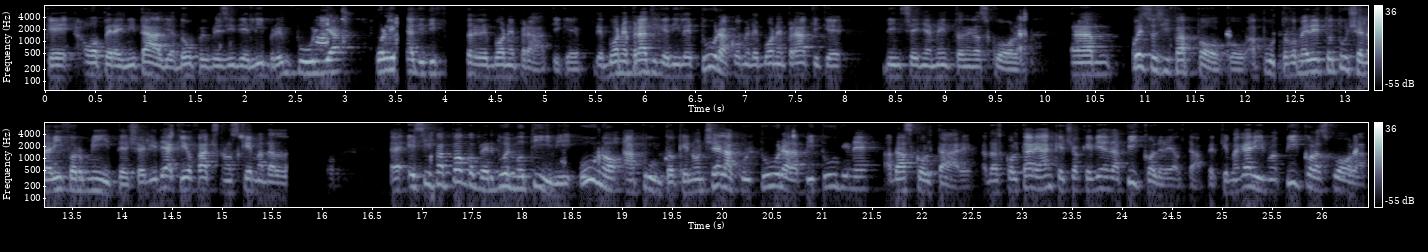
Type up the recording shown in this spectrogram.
che opera in Italia dopo i presidi del libro in Puglia, con l'idea di diffondere le buone pratiche, le buone pratiche di lettura come le buone pratiche di insegnamento nella scuola. Um, questo si fa poco, appunto, come hai detto tu c'è la riformite, cioè l'idea che io faccio uno schema dall'alto eh, e si fa poco per due motivi. Uno, appunto, che non c'è la cultura, l'abitudine ad ascoltare, ad ascoltare anche ciò che viene da piccole realtà, perché magari in una piccola scuola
